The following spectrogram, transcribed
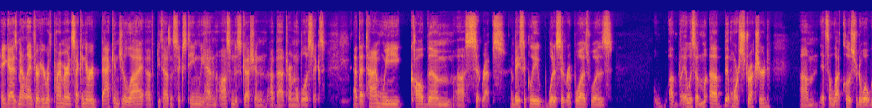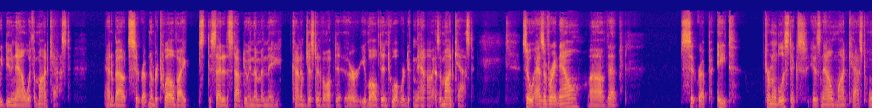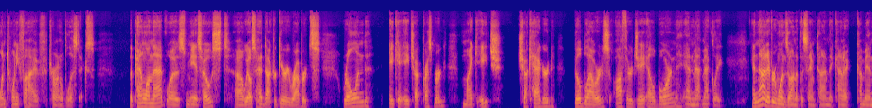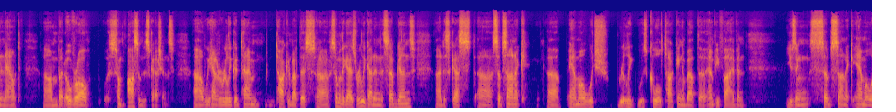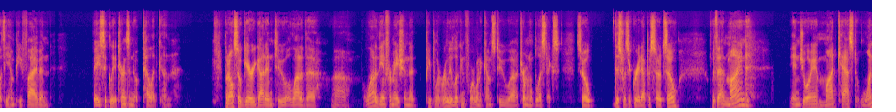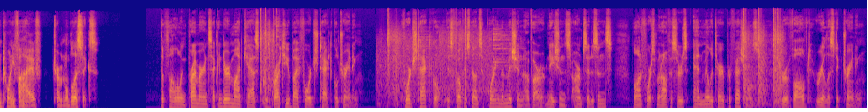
Hey guys, Matt Landfair here with Primary and Secondary. Back in July of 2016, we had an awesome discussion about terminal ballistics. At that time, we called them uh, sit reps, and basically, what a sit rep was was uh, it was a, a, bit more structured. Um, it's a lot closer to what we do now with a modcast. At about sit rep number 12, I decided to stop doing them, and they kind of just involved or evolved into what we're doing now as a modcast. So as of right now, uh, that SITREP 8 terminal ballistics is now Modcast 125 terminal ballistics. The panel on that was me as host. Uh, we also had Dr. Gary Roberts, Roland, aka Chuck Pressburg, Mike H., Chuck Haggard, Bill Blowers, author J.L. Bourne, and Matt Meckley. And not everyone's on at the same time. They kind of come in and out. Um, but overall, some awesome discussions. Uh, we had a really good time talking about this. Uh, some of the guys really got into subguns, uh, discussed uh, subsonic uh, ammo, which really was cool. Talking about the MP5 and using subsonic ammo with the MP5, and basically it turns into a pellet gun. But also Gary got into a lot of the uh, a lot of the information that people are really looking for when it comes to terminal ballistics. So this was a great episode. So with that in mind, enjoy Modcast 125 Terminal Ballistics. The following primary and secondary Modcast is brought to you by Forge Tactical Training. Forge Tactical is focused on supporting the mission of our nation's armed citizens, law enforcement officers, and military professionals through evolved, realistic training.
